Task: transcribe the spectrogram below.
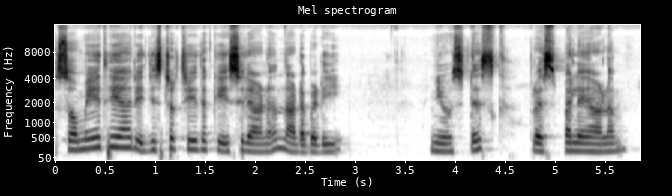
സ്വമേധയാ രജിസ്റ്റർ ചെയ്ത കേസിലാണ് നടപടി. News desk press Malayalam.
